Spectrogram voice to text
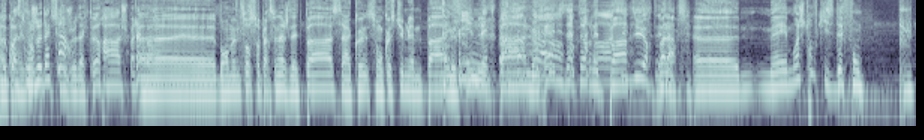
De quoi, son exemple, jeu d'acteur Son jeu d'acteur. Ah, je suis pas d'accord. Bon, en même temps, son personnage l'aide pas, sa co- son costume l'aime pas, Le le film film l'aide pas, le réalisateur l'aide Ah, pas. Dur, t'es Voilà. dur. Mais moi, je trouve qu'il se défend plutôt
